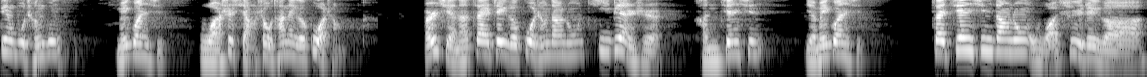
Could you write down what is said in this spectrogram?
并不成功，没关系，我是享受它那个过程，而且呢，在这个过程当中，即便是很艰辛。也没关系，在艰辛当中，我去这个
